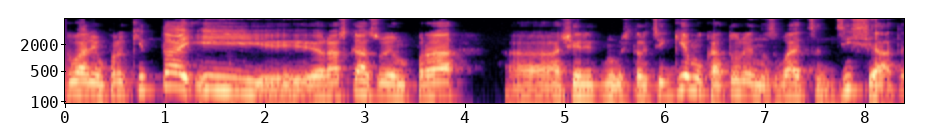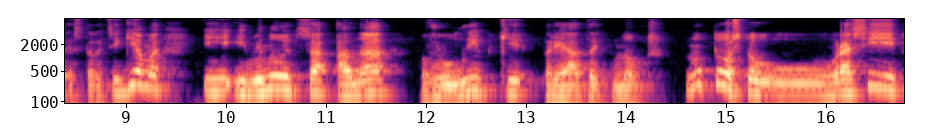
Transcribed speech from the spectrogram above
говорим про Китай и рассказываем про э, очередную стратегему, которая называется десятая стратегема и именуется она в улыбке прятать нож. Ну то, что в России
